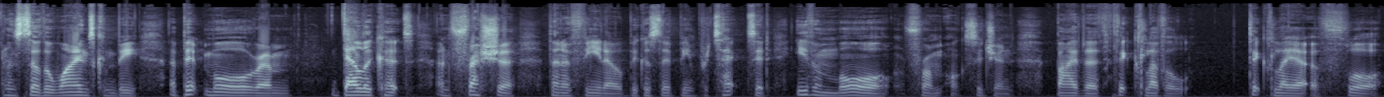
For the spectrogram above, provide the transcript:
And so the wines can be a bit more um, delicate and fresher than a Fino because they've been protected even more from oxygen by the thick level thick layer of flor,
